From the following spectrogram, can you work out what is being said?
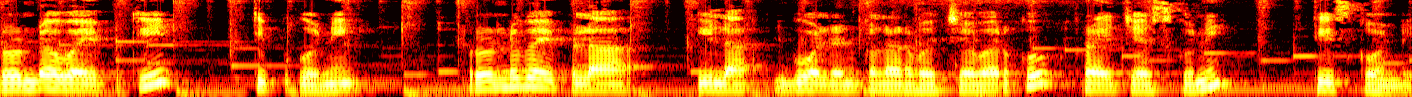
రెండో వైపుకి తిప్పుకొని రెండు వైపులా ఇలా గోల్డెన్ కలర్ వచ్చే వరకు ఫ్రై చేసుకుని తీసుకోండి.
